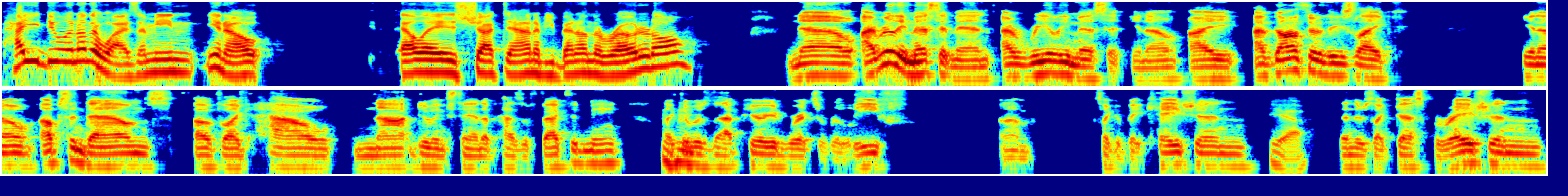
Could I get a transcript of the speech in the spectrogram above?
how you doing otherwise i mean you know la is shut down have you been on the road at all No, I really miss it, man. I really miss it. You know, I I've gone through these like, you know, ups and downs of like how not doing stand up has affected me. Like there Mhm. was that period where it's a relief. Um, it's like a vacation. yeah Then there's like desperation.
